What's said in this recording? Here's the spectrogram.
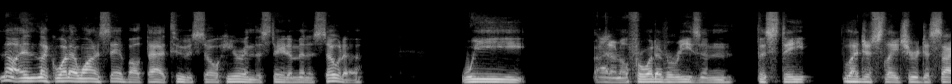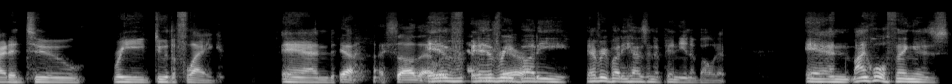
no, and like what I want to say about that too. So here in the state of Minnesota, we, I don't know, for whatever reason, the state legislature decided to redo the flag, and yeah, I saw that. Ev- everybody, everybody has an opinion about it, and my whole thing is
